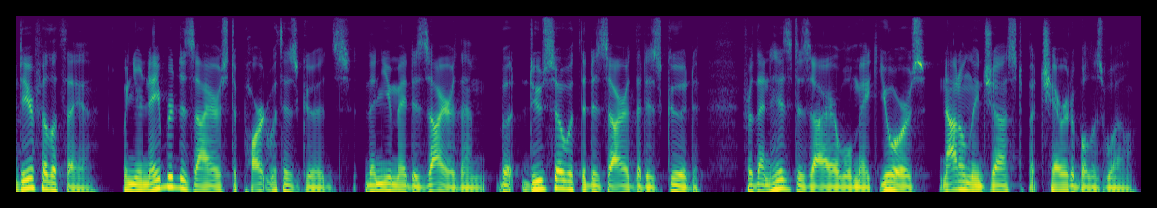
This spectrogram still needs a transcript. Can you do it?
dear Philothea, when your neighbor desires to part with his goods, then you may desire them, but do so with the desire that is good, for then his desire will make yours not only just, but charitable as well.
